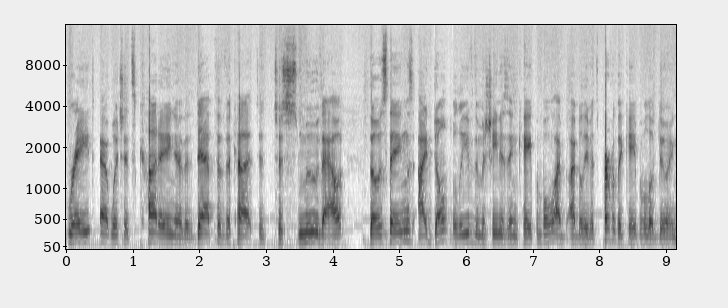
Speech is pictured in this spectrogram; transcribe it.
rate at which it's cutting or the depth of the cut to, to smooth out those things. I don't believe the machine is incapable. I, I, believe it's perfectly capable of doing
